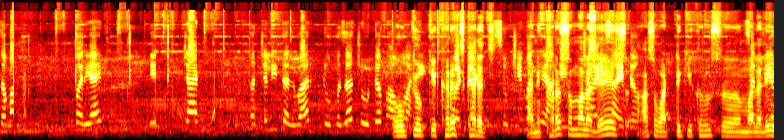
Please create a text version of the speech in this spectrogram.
समा पर्याय नि- चॅट अंजली तलवार टोमजा छोट भाऊ ओके. ओके खरंच खरंच आणि. खरंच मला 40 लय. असं वाटतं की खरंच मला लय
